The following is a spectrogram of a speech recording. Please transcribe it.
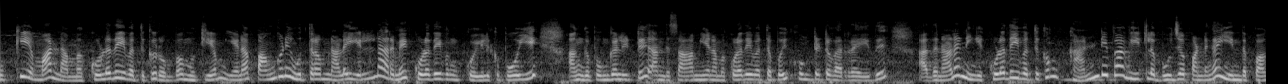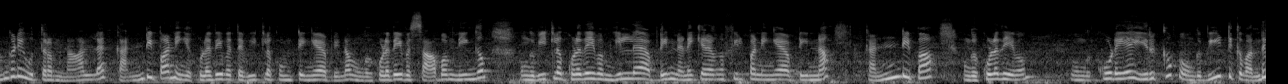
முக்கியமாக நம்ம குலதெய்வத்துக்கு ரொம்ப முக்கியம். ஏன்னா பங்குனி உத்திரம்னால எல்லாருமே குலதெய்வம் கோயிலுக்கு போய் அங்கே பொங்கலிட்டு அந்த சாமியை நம்ம குலதெய்வத்தை போய் கும்பிட்டுட்டு வர்ற இது. அதனால் நீங்கள் குலதெய்வத்துக்கும் கண்டிப்பாக வீட்டில் பூஜை பண்ணுங்கள் இந்த பங்குனி உத்திரம் நாளில் கண்டிப்பாக நீங்கள் குலதெய்வத்தை வீட்டில் கும்பிட்டீங்க அப்படின்னா உங்கள் குலதெய்வ சாபம் நீங்கும். உங்கள் வீட்டில் குலதெய்வம் இல்லை அப்படின்னு நினைக்கிறவங்க ஃபீல் பண்ணீங்க அப்படின்னா கண்டிப்பாக உங்கள் குலதெய்வம் உங்கள் கூடயே இருக்கும் உங்கள் வீட்டுக்கு வந்து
